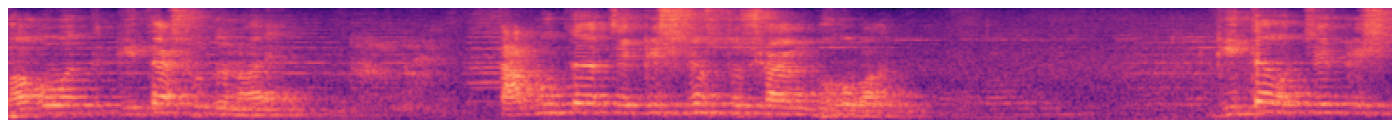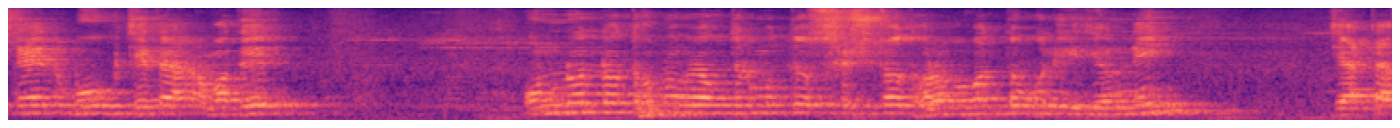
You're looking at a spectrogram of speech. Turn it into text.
ভগবত গীতা শুধু নয়, তার মধ্যে আছে কৃষ্ণস্থ স্বয়ং ভগবান। গীতা হচ্ছে কৃষ্ণের মুখ, যেটা আমাদের অন্য অন্য ধর্মগ্রন্থের মধ্যে শ্রেষ্ঠ ধর্মগ্রন্থ বলি এই জন্যেই যেটা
